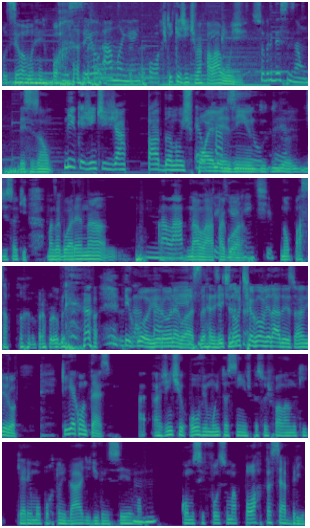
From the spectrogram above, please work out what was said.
O seu amanhã importa. O seu amanhã importa. O que, que a gente vai falar hoje? Sobre decisão. Decisão. Meio que a gente já tá dando um spoilerzinho caminho, do- do- é. disso aqui. Mas agora é na, Na lata. na lata agora. Gente... Não passa pano pra problema. Ficou, virou o negócio. A gente não tinha combinado isso, mas virou. O que, que acontece? A, a gente ouve muito assim as pessoas falando que querem uma oportunidade de vencer, uma Uhum. como se fosse uma porta se abrir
